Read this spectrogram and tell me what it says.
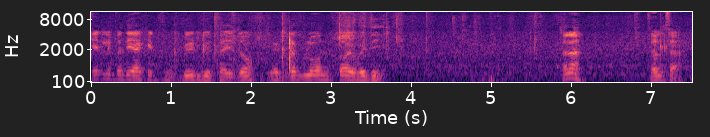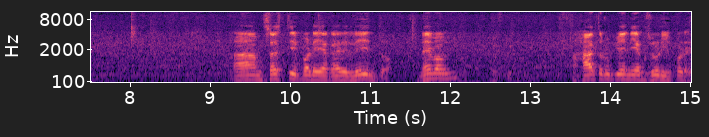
કેટલી બધી આખી બીડીઓ થઈ જો. એક ડબલો તોય વધી. હે ને? જલસા. આમ સસ્તી પડે એક હારે લઈને તો. નહીં બાબુજી સાત રૂપિયાની એક જોડી પડે.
